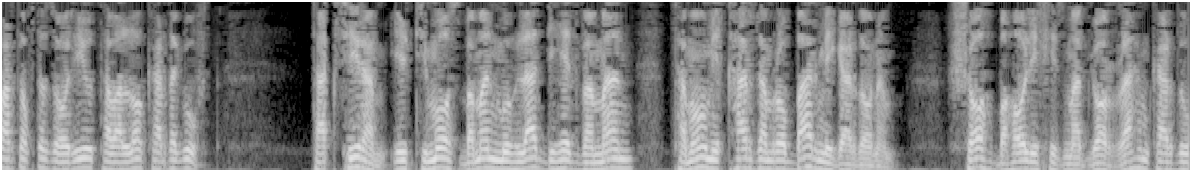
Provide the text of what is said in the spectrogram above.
партофта зорию тавалло карда гуфт. Тақсирам илтимос ба ман муҳлат диҳед ва ман тамоми қарзамро бар мегардонам шоҳ ба ҳоли хизматгор раҳм карду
